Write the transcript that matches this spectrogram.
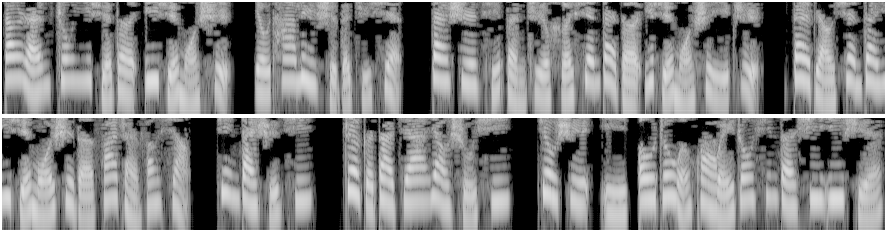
当然，中医学的医学模式有它历史的局限，但是其本质和现代的医学模式一致，代表现代医学模式的发展方向。近代时期，这个大家要熟悉。就是以欧洲文化为中心的西医学，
